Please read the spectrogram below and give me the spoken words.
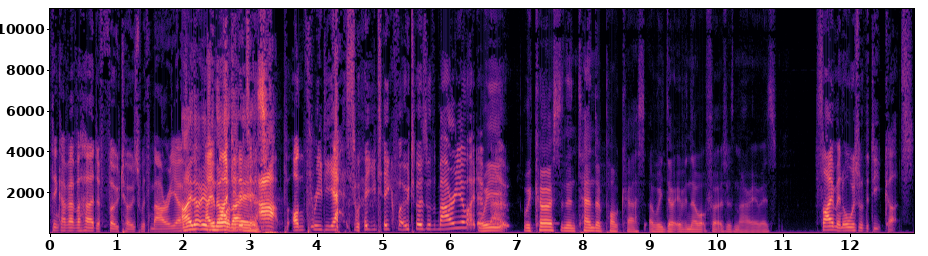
think I've ever heard of photos with Mario. I don't even I know what that it's is. an app on 3DS where you take photos with Mario. I don't we know. we cursed the Nintendo podcast and we don't even know what photos with Mario is. Simon always with the deep cuts.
